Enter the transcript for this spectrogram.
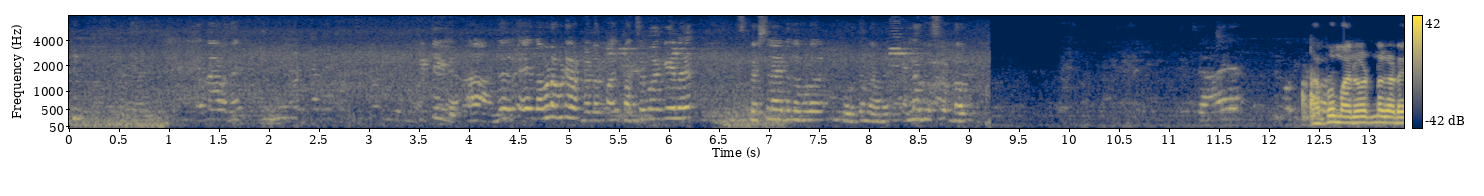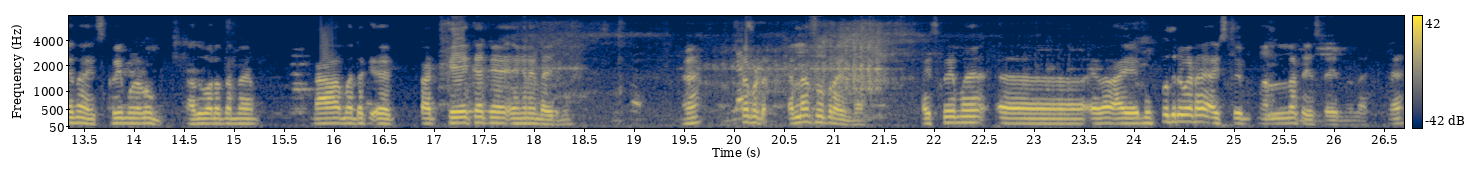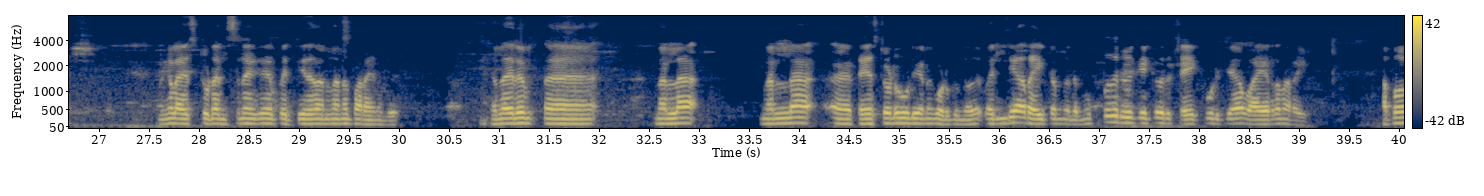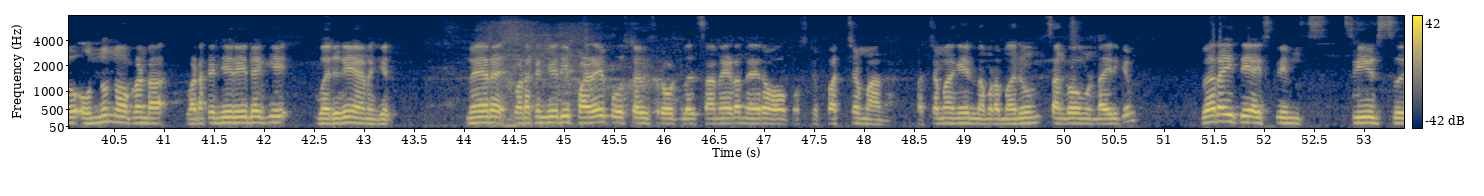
കിട്ടിയില്ല. ആ നമ്മുടെ ഇവിടെ ഉണ്ട് കേട്ടോ. സ്പെഷ്യൽ സ്പെഷ്യലായിട്ട് നമ്മൾ കൊടുക്കുന്നതാണ്. എല്ലാ ദിവസവും ഉണ്ടാവും. ചായ അപ്പൊ മനോഹരന്റെ കടയിൽ നിന്ന് ഐസ്ക്രീമുകളും അതുപോലെ തന്നെ മറ്റേ കേക്കൊക്കെ എങ്ങനെ ഉണ്ടായിരുന്നു? ഇഷ്ടപ്പെട്ടു. എല്ലാം സൂപ്പർ ആയിരുന്നു. ഐസ്ക്രീം മുപ്പത് രൂപയുടെ ഐസ്ക്രീം നല്ല ടേസ്റ്റ് ആയിരുന്നു അല്ലേ? ഏഹ് നിങ്ങളെ സ്റ്റുഡൻസിനൊക്കെ പറ്റിയതാണെന്നാണ് പറയണത് എന്തായാലും നല്ല നല്ല ടേസ്റ്റോട് കൂടിയാണ് കൊടുക്കുന്നത്. വലിയ റേറ്റ് ഒന്നുമില്ല. മുപ്പത് രൂപയ്ക്കൊക്കെ ഒരു ഷേക്ക് കുടിച്ചാൽ വയറ് നിറയും. അപ്പോൾ ഒന്നും നോക്കണ്ട. വടക്കഞ്ചേരിയിലേക്ക് വരികയാണെങ്കിൽ നേരെ വടക്കഞ്ചേരി പഴയ പോസ്റ്റ് ഓഫീസ് റോഡിൽ സനയുടെ നേരെ ഓപ്പോസിറ്റ് പച്ചമാങ്ങ. പച്ചമാങ്ങയിൽ നമ്മുടെ മനുവും സംഘവും ഉണ്ടായിരിക്കും. വെറൈറ്റി ഐസ്ക്രീംസ് സ്വീറ്റ്സ്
